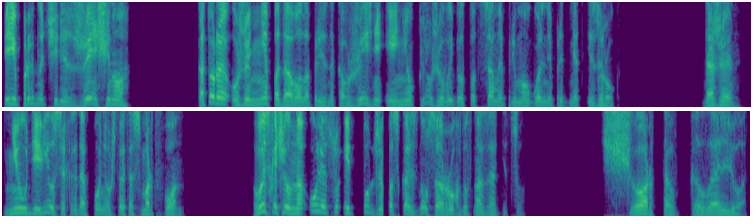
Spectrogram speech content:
перепрыгнуть через женщину, которая уже не подавала признаков жизни и неуклюже выбил тот самый прямоугольный предмет из рук. Даже не удивился, когда понял, что это смартфон. Выскочил на улицу и тут же поскользнулся, рухнув на задницу. Чертов гололед!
